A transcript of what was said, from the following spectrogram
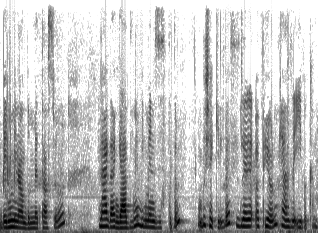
benim inandığım meditasyonun nereden geldiğini bilmenizi istedim. Bu şekilde sizleri öpüyorum. Kendinize iyi bakın.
